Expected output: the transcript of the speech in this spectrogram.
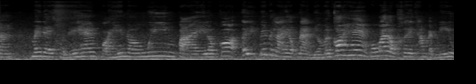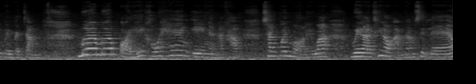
นะไม่ได้ขนให้แห้งปล่อยให้น้องวิ่งไป แล้วก็เอ้ยไม่เป็นไรหรอกนะเดี๋ยวมันก็แห้งเพราะว่าเราเคยทำแบบนี้อยู่เป็นประจำเมื่อเมื่อปล่อยให้เขาแห้งเองอะนะครับช่างเปิ้ลบอกเลยว่า เวลาที่เราอาบน้ำเสร็จแล้ว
